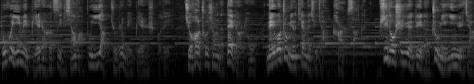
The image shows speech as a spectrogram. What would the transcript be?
不会因为别人和自己的想法不一样就认为别人是不对的。九号出生的代表人物，美国著名的天文学家卡尔萨根，披头士乐队的著名音乐家、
